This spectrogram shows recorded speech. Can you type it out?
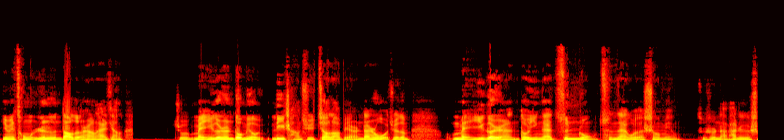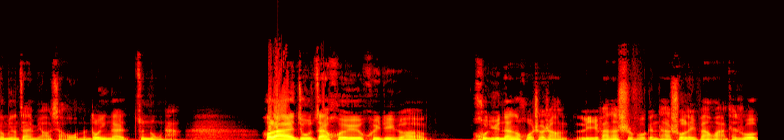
因为从人伦道德上来讲，就每一个人都没有立场去教导别人。但是我觉得，每一个人都应该尊重存在过的生命，就是哪怕这个生命再渺小，我们都应该尊重它。后来就在回回这个火云南的火车上，李一凡他师傅跟他说了一番话，他说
